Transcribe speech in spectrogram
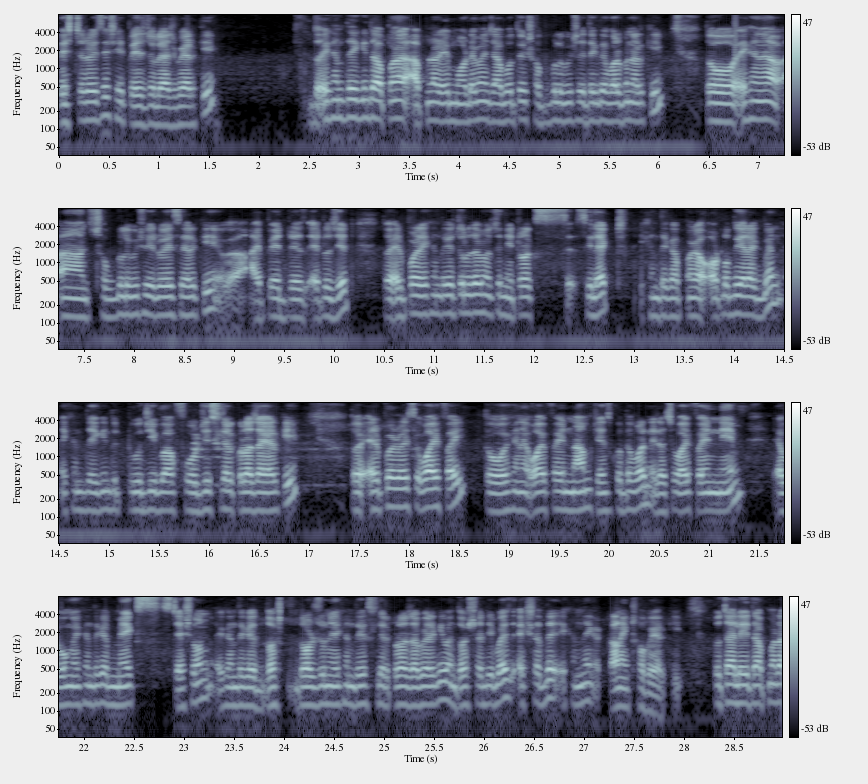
পেজটা রয়েছে, সেই পেজে চলে আসবে আর কি। তো এখান থেকে কিন্তু আপনার আপনার এই মডেমে যাবতীয় সবগুলো বিষয় দেখতে পারবেন আর কি। তো এখানে সবগুলো বিষয় রয়েছে আর কি IP address A to Z তো এরপর এখান থেকে চলে যাবেন হচ্ছে নেটওয়ার্ক সিলেক্ট এখান থেকে আপনারা অটো দিয়ে রাখবেন। এখান থেকে কিন্তু টু জি বা ফোর জি সিলেক্ট করা যায় আর কি। তো এরপরে রয়েছে ওয়াইফাই তো এখানে ওয়াইফাইয়ের নাম চেঞ্জ করতে পারেন। এটা হচ্ছে ওয়াইফাই নেম এবং এখান থেকে ম্যাক্স স্টেশন এখান থেকে দশ দশজনই এখান থেকে সিলেক্ট করা যাবে আর কি মানে দশটা ডিভাইস একসাথে এখানে কানেক্ট হবে আর কি। তো চাইলে এটা আপনারা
